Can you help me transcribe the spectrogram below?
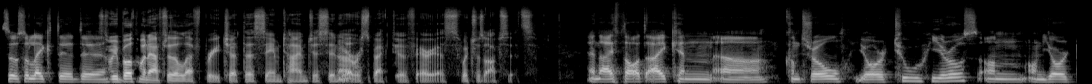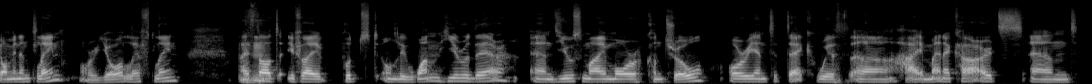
So so like the the So we both went after the left breach at the same time, just in our respective areas, which was opposites. and I thought I can uh, control your two heroes on on your dominant lane or your left lane. I Mhm. thought if I put only one hero there and use my more control oriented deck with uh, high mana cards and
